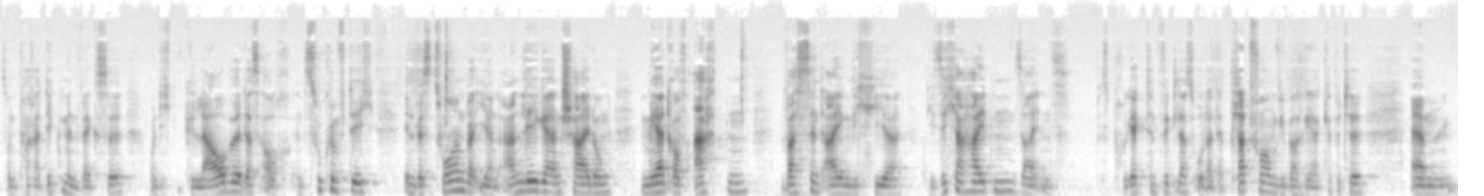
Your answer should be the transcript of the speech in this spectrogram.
so ein Paradigmenwechsel. Und ich glaube, dass auch in zukünftig Investoren bei ihren Anlegerentscheidungen mehr darauf achten, was sind eigentlich hier die Sicherheiten seitens Projektentwicklers oder der Plattform wie bei Rea Capital, ähm,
